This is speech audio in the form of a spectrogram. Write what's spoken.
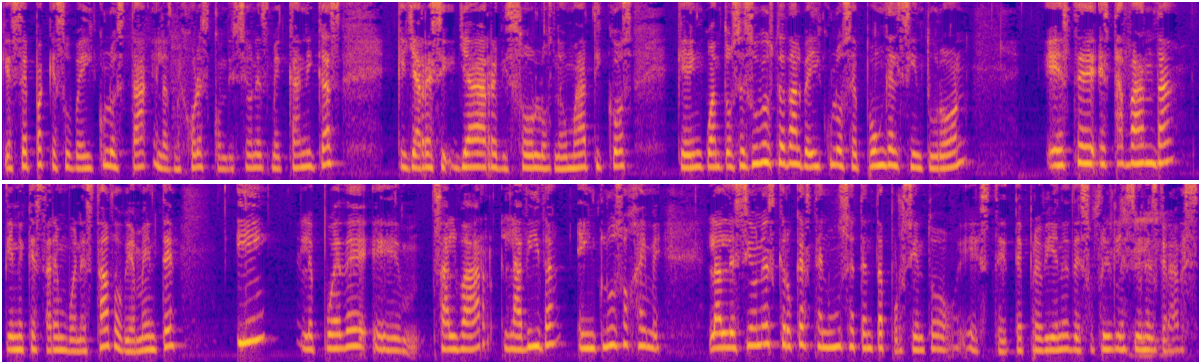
que sepa que su vehículo está en las mejores condiciones mecánicas, que ya, revisó los neumáticos, que en cuanto se sube usted al vehículo se ponga el cinturón, este, esta banda tiene que estar en buen estado, obviamente, y le puede eh, salvar la vida e incluso, Jaime, las lesiones creo que hasta en un 70% este, te previene de sufrir lesiones graves.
